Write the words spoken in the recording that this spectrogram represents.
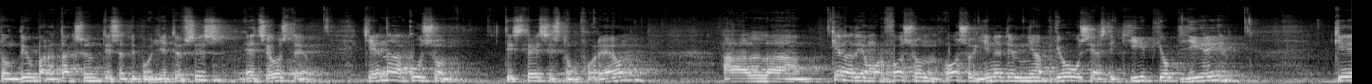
των δύο παρατάξεων της αντιπολίτευσης έτσι ώστε και να ακούσουν τις θέσεις των φορέων αλλά και να διαμορφώσουν όσο γίνεται μια πιο ουσιαστική, πιο πλήρη και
